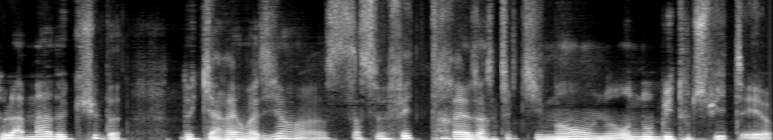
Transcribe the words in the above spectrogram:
de, la main de cube, de carré, on va dire, euh, ça se fait très instinctivement. On, on oublie tout de suite et euh,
